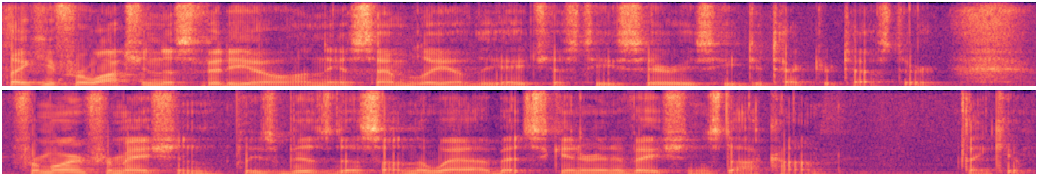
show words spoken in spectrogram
Thank you for watching this video on the assembly of the HST series heat detector tester. For more information, please visit us on the web at skinnerinnovations.com. Thank you.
